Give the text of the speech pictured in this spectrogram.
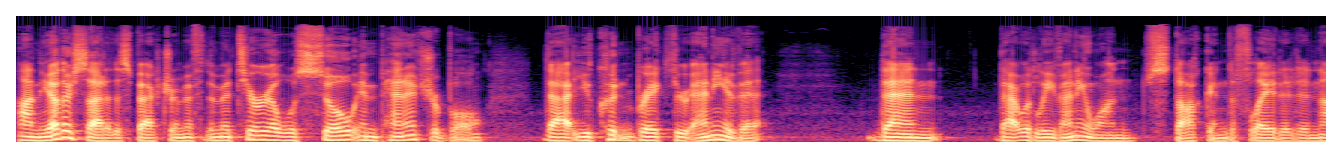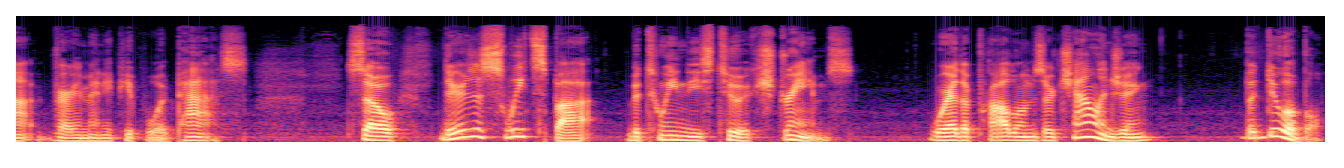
on the other side of the spectrum, if the material was so impenetrable that you couldn't break through any of it, then that would leave anyone stuck and deflated, and not very many people would pass. So there's a sweet spot between these two extremes where the problems are challenging but doable.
